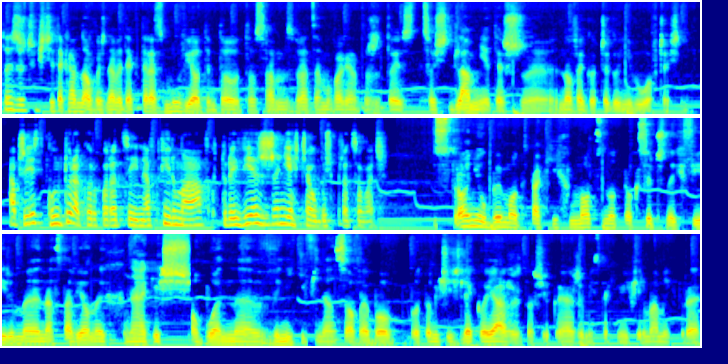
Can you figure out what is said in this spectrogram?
to jest rzeczywiście taka nowość. Nawet jak teraz mówię o tym, to, to sam zwracam uwagę na to, że to jest coś dla mnie też y, nowego, czego nie było wcześniej. A czy jest kultura korporacyjna, firma, w której wiesz, że nie chciałbyś pracować? Stroniłbym od takich mocno toksycznych firm nastawionych na jakieś obłędne wyniki finansowe, bo, bo to mi się źle kojarzy. To się kojarzy mi z takimi firmami, które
